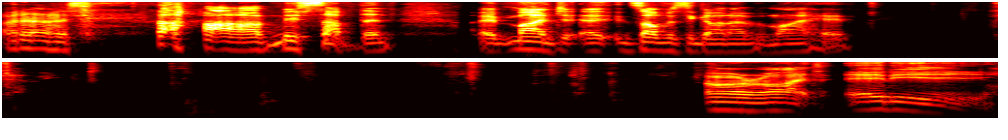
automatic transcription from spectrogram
I don't understand. I've missed something. Uh, it might. Uh, it's obviously gone over my head. All right, Eddie.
